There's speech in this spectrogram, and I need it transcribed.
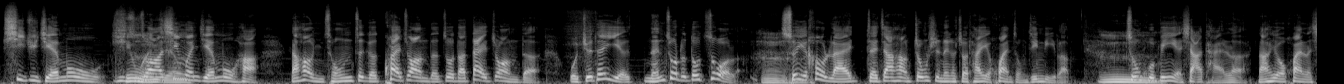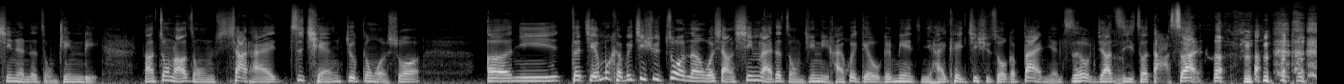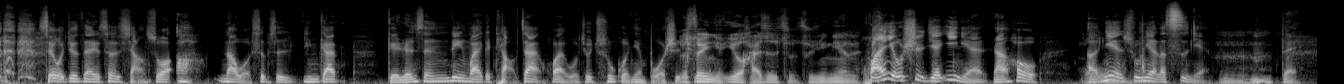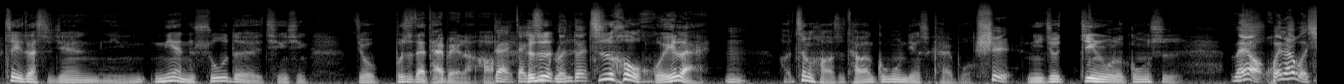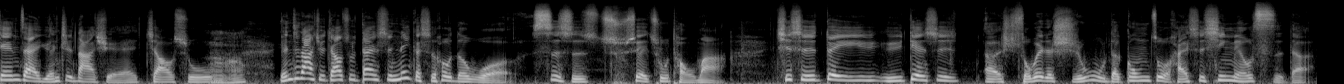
戏剧节目，新闻新闻节目哈。然后你从这个块状的做到带状的，我觉得也能做的都做了。嗯所以后来再加上中视那个时候他也换总经理了，嗯钟湖斌也下台了，然后又换了新人的总经理。然后钟老总下台之前就跟我说。呃，你的节目可不可以继续做呢？我想新来的总经理还会给我个面子，你还可以继续做个半年，之后你就要自己做打算了。所以我就在这想说啊，那我是不是应该给人生另外一个挑战？后来我就出国念博士，所以你又还是出出去念了环游世界一年，然后呃哦念书念了四年。嗯嗯，对，这一段时间你念书的情形就不是在台北了哈，对在可是伦敦之后回来，嗯，正好是台湾公共电视开播，是你就进入了公视，没有回来。我先在原治大学教书，嗯哼，原治大学教书，但是那个时候的我四十岁出头嘛，其实对于于电视呃所谓的实务的工作还是心没有死的。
